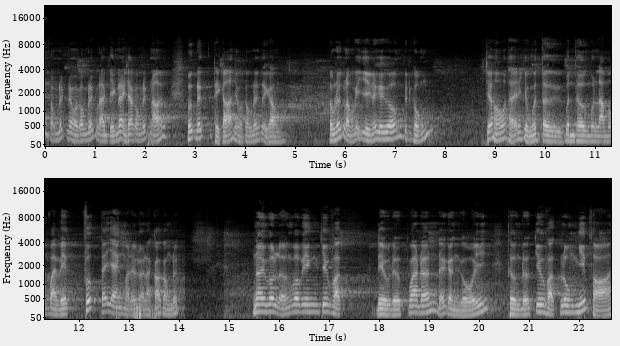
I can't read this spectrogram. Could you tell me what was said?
Công đức đâu mà công đức, làm chuyện đó làm sao công đức nổi? Phước đức thì có nhưng mà công đức thì không. Công đức là một cái gì nó ghê gớm, kinh khủng. Chứ không có thể dùng cái từ bình thường mình làm một vài việc phước thế gian mà được gọi là có công đức. Nơi vô lượng vô biên chư phật đều được qua đến để gần gũi, thường được chư phật luôn nhiếp thọ.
